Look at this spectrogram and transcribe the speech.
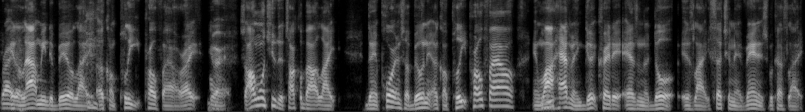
Right. it allowed me to build like a complete profile, right? Right. So I want you to talk about like the importance of building a complete profile and why Mm-hmm. having good credit as an adult is like such an advantage because like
